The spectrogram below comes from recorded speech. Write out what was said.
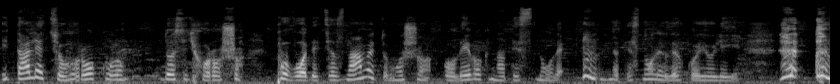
Італія цього року досить хорошо поводиться з нами, тому що оливок натиснули. натиснули оливкової олії.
